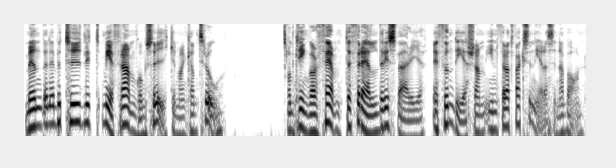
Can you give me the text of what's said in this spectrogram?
Men den är betydligt mer framgångsrik än man kan tro. Omkring var femte förälder i Sverige är fundersam inför att vaccinera sina barn.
